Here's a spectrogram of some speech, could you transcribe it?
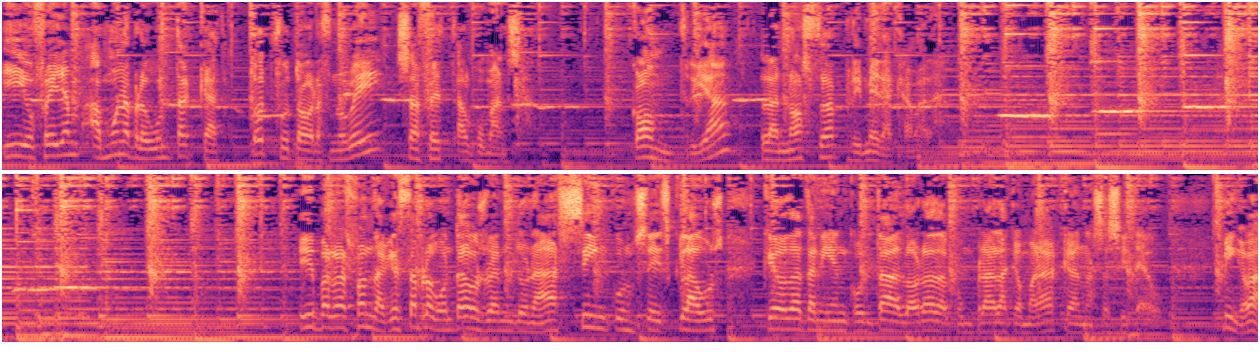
i ho fèiem amb una pregunta que tot fotògraf novell s'ha fet al començar. Com triar la nostra primera càmera? I per respondre a aquesta pregunta us vam donar 5 consells claus que heu de tenir en compte a l'hora de comprar la càmera que necessiteu. Vinga, va,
